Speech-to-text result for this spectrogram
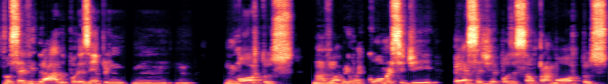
Se você é vidrado, por exemplo, em, em, em, em motos, uhum. ah, vou abrir um e-commerce de peças de reposição para motos,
